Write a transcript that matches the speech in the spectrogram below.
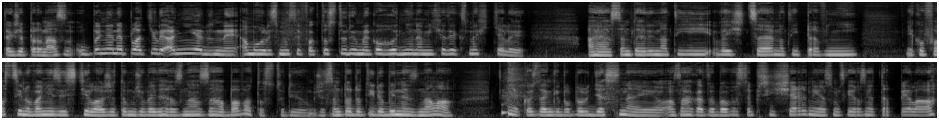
Takže pro nás úplně neplatili ani jedny a mohli jsme si fakt to studium jako hodně namíchat, jak jsme chtěli. A já jsem tehdy na té vejšce, na té první, jako fascinovaně zjistila, že to může být hrozná zábava, to studium, že jsem to do té doby neznala. Jakože ten Gimbal byl děsný a základ to byl prostě příšerný, já jsem si hrozně trpěla.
